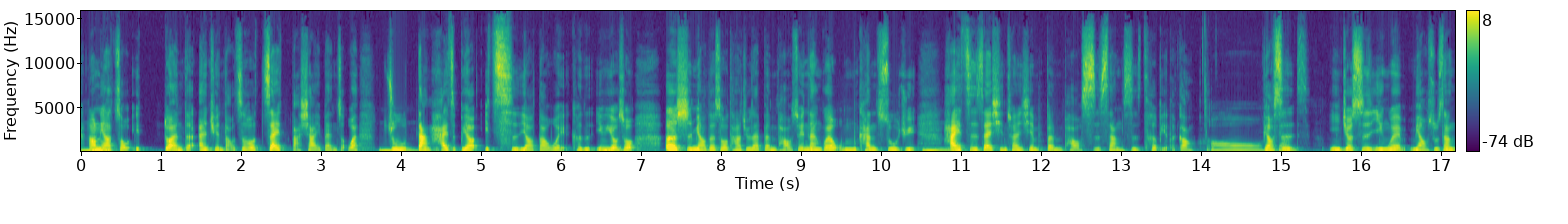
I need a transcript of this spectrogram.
然后你要走一段的安全岛之后，再把下一半走完，阻挡孩子不要一次要到位。可能因为有时候二十秒的时候他就在奔跑，所以难怪我们看数据，孩子在行川线奔跑死伤是特别的高哦，表示。你就是因为秒数上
